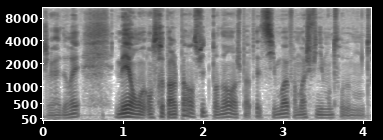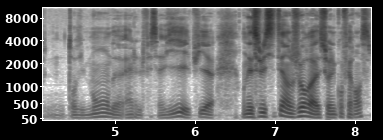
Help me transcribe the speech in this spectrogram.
j'avais adoré. Mais on, on se reparle pas ensuite pendant je sais pas peut-être six mois. Enfin moi je finis mon tour, mon tour du monde, elle elle fait sa vie et puis on est sollicité un jour sur une conférence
